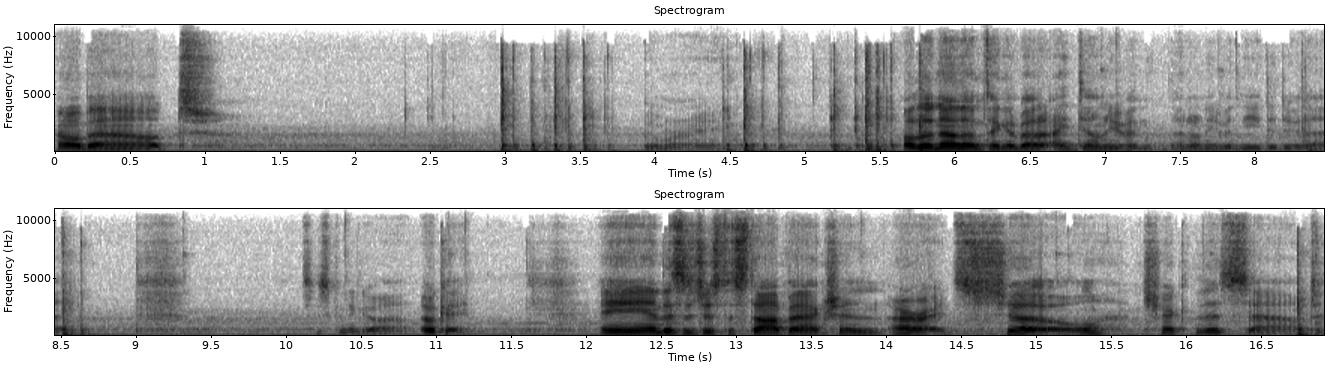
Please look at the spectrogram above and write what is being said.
How about boomerang? Although now that I'm thinking about it, I don't even I don't even need to do that. It's just gonna go out. Okay. And this is just a stop action. Alright, so check this out.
